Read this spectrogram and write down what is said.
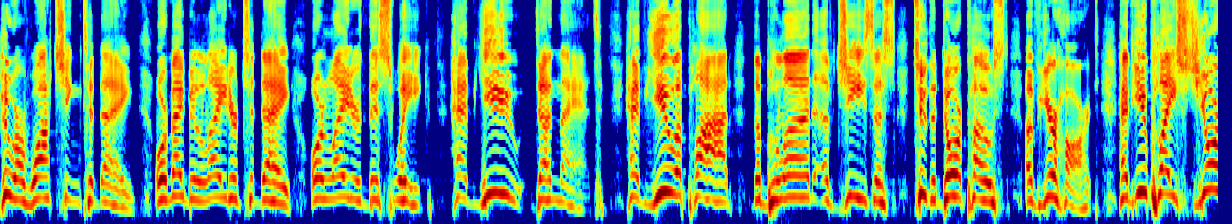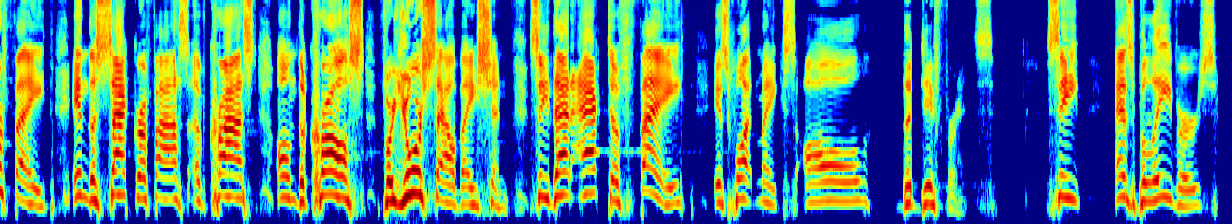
who are watching today, or maybe later today, or later this week have you done that? Have you applied the blood of Jesus to the doorpost of your heart? Have you placed your faith in the sacrifice of Christ on the cross for your salvation? See, that act of faith is what makes all the difference. See, as believers,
